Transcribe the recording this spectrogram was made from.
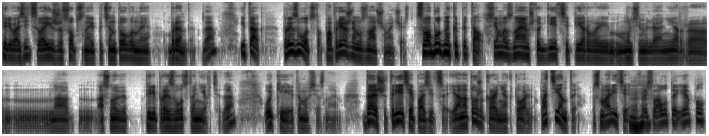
перевозить свои же собственные патентованные бренды. Да? Итак, Производство по-прежнему значимая часть. Свободный капитал. Все мы знаем, что Гетти первый мультимиллионер э, на основе перепроизводства нефти, да? Окей, это мы все знаем. Дальше, третья позиция, и она тоже крайне актуальна. Патенты. Посмотрите, Мгм. пресловутый Apple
